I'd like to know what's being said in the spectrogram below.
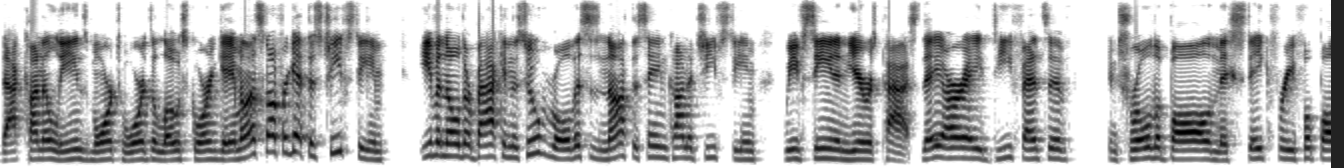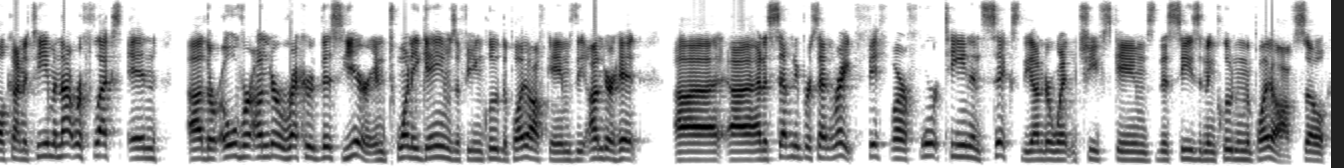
that kind of leans more towards a low scoring game. And let's not forget this Chiefs team, even though they're back in the Super Bowl, this is not the same kind of Chiefs team we've seen in years past. They are a defensive, control the ball, mistake free football kind of team. And that reflects in uh, their over under record this year in 20 games, if you include the playoff games. The under hit uh, uh, at a 70% rate. Fifth or 14 and six, the underwent in Chiefs games this season, including the playoffs. So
